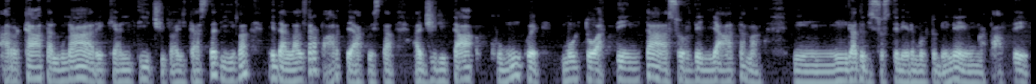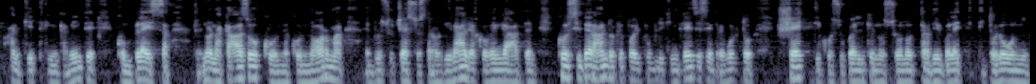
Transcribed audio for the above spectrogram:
arcata lunare che anticipa il casta diva e dall'altra parte ha questa agilità comunque molto attenta, sorvegliata, ma in, in grado di sostenere molto bene una parte anche tecnicamente complessa. Cioè, non a caso con, con, Norma ebbe un successo straordinario al Covent Garden, considerando che poi il pubblico inglese è sempre molto scettico su quelli che non sono, tra virgolette, titoloni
